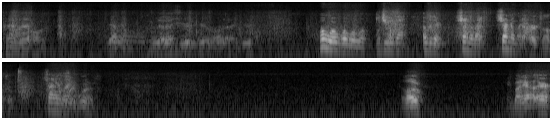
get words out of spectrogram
Program on it. Yeah. That ain't good. That ain't good. Whoa, whoa, whoa, whoa, whoa. Did you hear that? Over there. Shine your light. Shine your light. I heard something. Shine I your don't know light. what it was. Hello? Anybody out there?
